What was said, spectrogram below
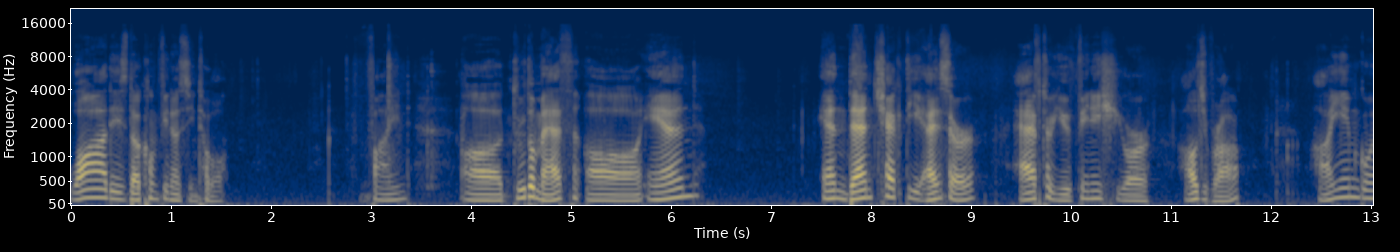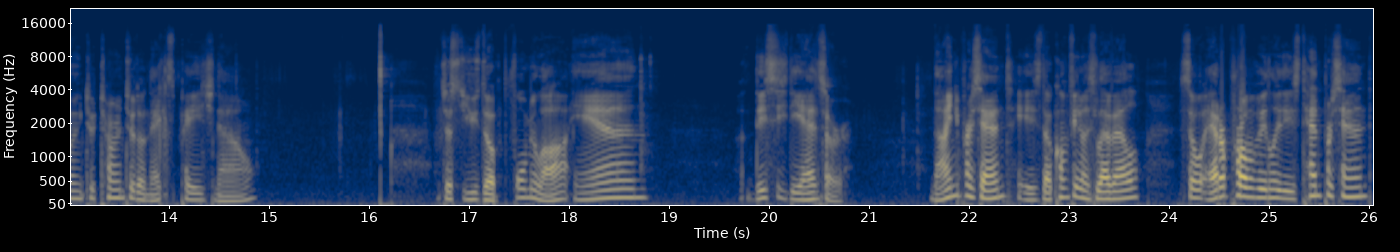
What is the confidence interval? Find, uh, do the math, uh, and and then check the answer after you finish your algebra. I am going to turn to the next page now. just use the formula and this is the answer. 90% is the confidence level. So error probability is 10%.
